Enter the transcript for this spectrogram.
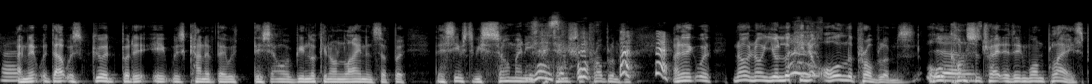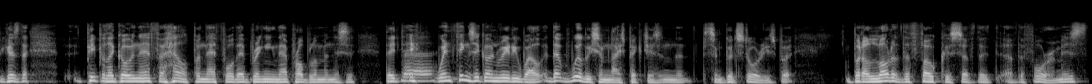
and it, that was good. But it, it was kind of they were they said, "Oh, we've been looking online and stuff," but there seems to be so many potential problems. And I think, well, no, no, you're looking at all the problems, all Yes. concentrated in one place, because the people are going there for help, and therefore they're bringing their problem. And this is they Yeah. if, when things are going really well, there will be some nice pictures and the, some good stories, but but a lot of the focus of the of the forum is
